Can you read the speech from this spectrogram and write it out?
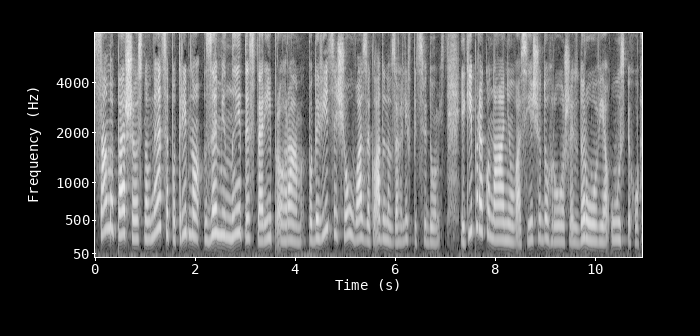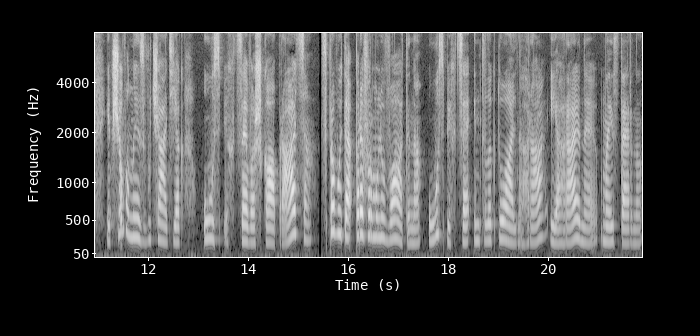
Саме перше основне це потрібно замінити старі програми. Подивіться, що у вас закладено взагалі в підсвідомість, які переконання у вас є щодо грошей, здоров'я, успіху. Якщо вони звучать як успіх це важка праця, спробуйте переформулювати на успіх це інтелектуальна гра, і я граю нею майстерно.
